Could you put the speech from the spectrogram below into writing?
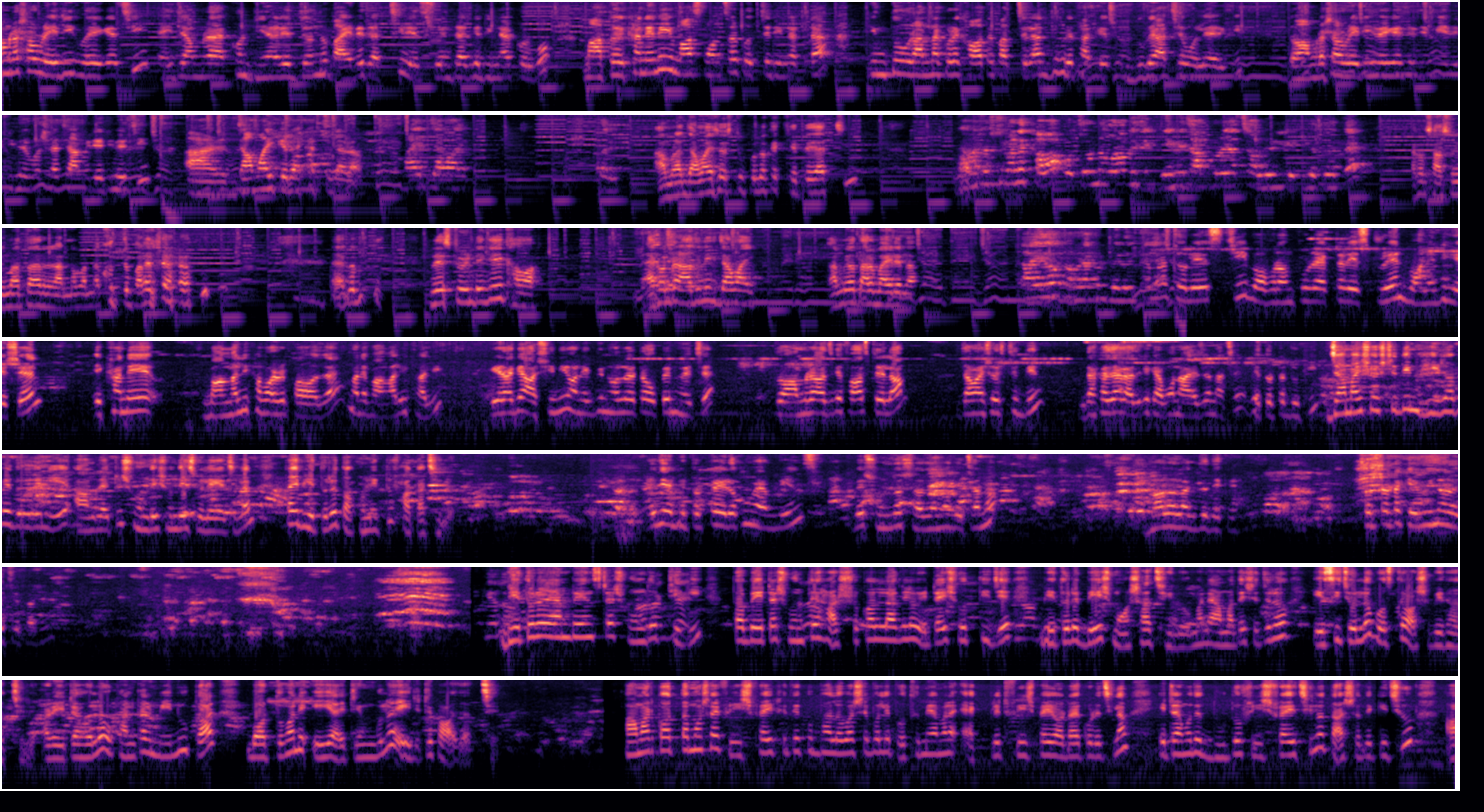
আমরা সব রেডি হয়ে গেছি। এই যে আমরা এখন ডিনারের জন্য বাইরে যাচ্ছি রেস্টুরেন্টে আজকে ডিনার করব। মা তো এখানে নেই মা স্পন্সর করছে ডিনারটা কিন্তু রান্না করে খাওয়াতে পারছে না দূরে থাকে দূরে আছে বলে আর কি। তো আমরা সব রেডি হয়ে গেছি যে মেয়ে রেডি হয়ে বসে আছে আমি রেডি হয়েছি। আর জামাইকে দেখাচ্ছে Sorry, আমরা জামাই ষষ্ঠী উপলক্ষে খেতে যাচ্ছি। জামাই ষষ্ঠী মানে খাওয়া প্রচণ্ড গরম এই যে ঘেমে চাপ পড়ে যাচ্ছে অলরেডি রেডি হতে হতে। এখন শাশুড়ি মা তো আর রান্না বান্না করতে পারে না। এখন রেস্টুরেন্টে গিয়েই খাওয়া। এখনকার আধুনিক জামাই। আমিও তার বাইরে না। আমরা চলে এসেছি বহরমপুরে একটা রেস্টুরেন্ট বনেদি হেসেল। এখানে বাঙালি খাবার পাওয়া যায় মানে বাঙালি থালি। এর আগে আসিনি, অনেকদিন হলো এটা ওপেন হয়েছে। তো আমরা আজকে ফার্স্ট এলাম জামাই ষষ্ঠীর দিন। দেখা যাক আজকে কেমন আয়োজন আছে ভেতরটা ঢুকি। জামাই ষষ্ঠীর দিন ভিড় হবে দৌড়ে নিয়ে আমরা একটু সন্ধে সন্ধে চলে গেছিলাম তাই ভেতরে তখন একটু ফাঁকা ছিল। এই যে ভেতরটা এরকম অ্যাম্বিয়েন্স বেশ সুন্দর সাজানো গোছানো। ভালো লাগছে দেখে। ছোট্ট একটা কেবিনও রয়েছে তাদের ভেতরের অ্যাম্বিয়েন্সটা সুন্দর ঠিকই, তবে এটা শুনতে হাস্যকর লাগলেও এটাই সত্যি যে ভেতরে বেশ মশা ছিল। মানে আমাদের সেজন্য এসি চললেও বসতে অসুবিধা হচ্ছিল। আর এটা হলো ওখানকার মেনু কার্ড বর্তমানে এই আইটেমগুলো এই রেটে পাওয়া যাচ্ছে। আমার কর্তা মশাই ফিশ ফ্রাই খেতে খুব ভালোবাসে বলে প্রথমে আমরা এক প্লেট ফিশ ফ্রাই অর্ডার করেছিলাম। এটার মধ্যে দুটো ফিশ ফ্রাই ছিল, তার সাথে কিছু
